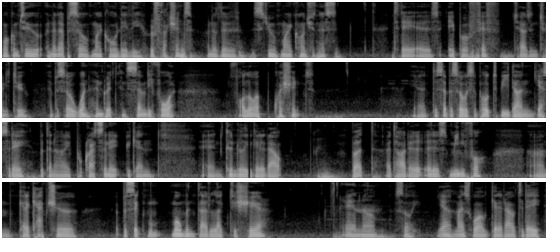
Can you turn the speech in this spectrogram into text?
Welcome to another episode of Michael Daily Reflections, another stream of my consciousness. Today is April 5th, 2022, episode 174 Follow up questions. Yeah, this episode was supposed to be done yesterday, but then I procrastinate again and couldn't really get it out. But I thought it, it is meaningful, um, kind of capture a specific moment that I'd like to share and um, so yeah, might as well get it out today.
